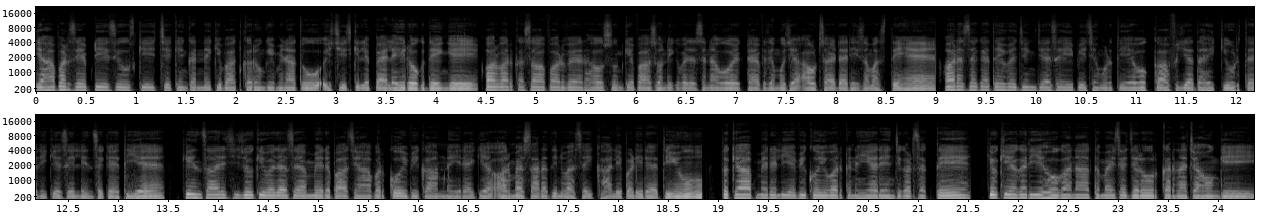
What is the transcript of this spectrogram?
यहाँ पर सेफ्टी इश्यूज़ की चेकिंग करने की बात करूँगी बिना तो इस चीज़ के लिए पहले ही रोक देंगे। और वर्कशॉप और वेयर हाउस उनके पास होने की वजह से ना वो एक टाइप से मुझे आउटसाइडर ही समझते हैं। और ऐसा कहते हुए जिंग जैसे ही पीछे मुड़ती है, वो काफ़ी ज़्यादा ही क्यूट तरीके से लिन से कहती है कि इन सारी चीज़ों की वजह से अब मेरे पास यहाँ पर कोई भी काम नहीं रह गया और मैं सारा दिन वैसे ही खाली पड़ी रहती हूँ। तो क्या आप मेरे लिए भी कोई वर्क नहीं अरेंज कर सकते? क्योंकि अगर ये होगा ना तो मैं इसे ज़रूर करना चाहूँगी।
